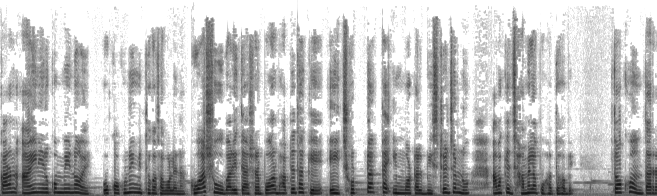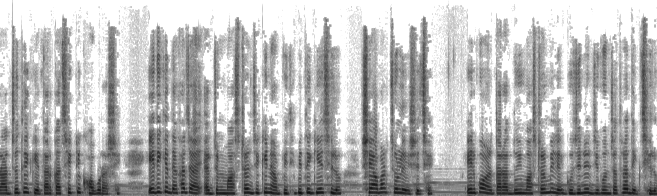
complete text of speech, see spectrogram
কারণ আইন এরকম মেয়ে নয়, ও কখনোই মিথ্যে কথা বলে না। হুয়াশু বাড়িতে আসার পর ভাবতে থাকে, এই ছোট্ট একটা ইমমর্টাল বিস্টের জন্য আমাকে ঝামেলা পোহাতে হবে। তখন তার রাজ্য থেকে তার কাছে একটি খবর আসে। এদিকে দেখা যায় একজন মাস্টার যে কিনা পৃথিবীতে গিয়েছিল, সে আবার চলে এসেছে। এরপর তারা দুই মাস্টার মিলে গুজিনের জীবনযাত্রা দেখছিল।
